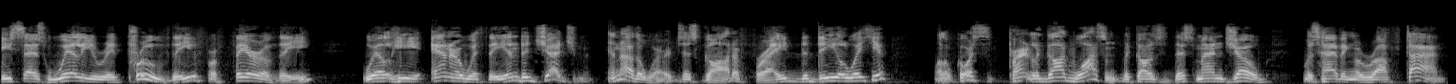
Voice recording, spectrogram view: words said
He says, Will he reprove thee for fear of thee? Will he enter with thee into judgment? In other words, is God afraid to deal with you? Well, of course, apparently God wasn't because this man Job was having a rough time.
